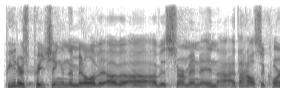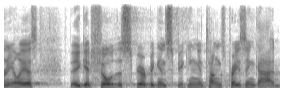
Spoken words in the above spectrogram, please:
Peter's preaching in the middle of, of, uh, of his sermon in, uh, at the house of Cornelius. They get filled with the Spirit, begin speaking in tongues, praising God.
